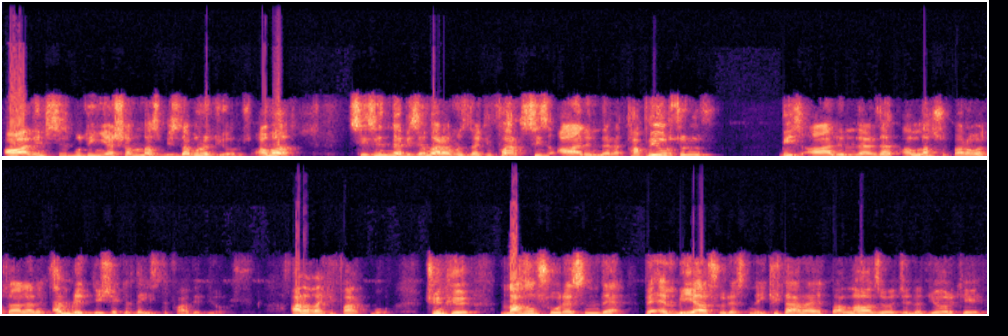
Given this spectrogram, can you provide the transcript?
Alimsiz bu din yaşanmaz. Biz de bunu diyoruz. Ama sizin de bizim aramızdaki fark siz alimlere tapıyorsunuz. Biz alimlerden Allah subhanahu ve teala'nın emrettiği şekilde istifade ediyoruz. Aradaki fark bu. Çünkü Nahl suresinde ve Enbiya suresinde iki tane ayette Allah azze ve celle diyor ki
